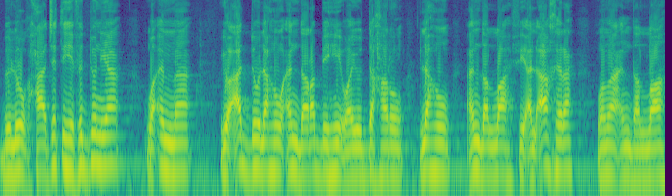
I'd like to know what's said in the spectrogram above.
بلوغ حاجته في الدنيا وإما يعد له عند ربه ويدخر له عند الله في الآخرة وما عند الله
